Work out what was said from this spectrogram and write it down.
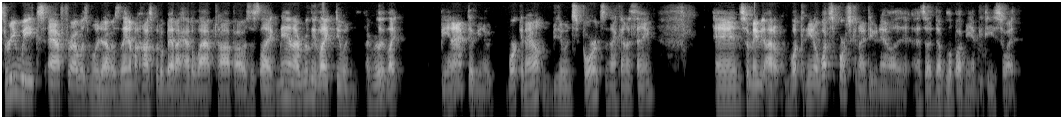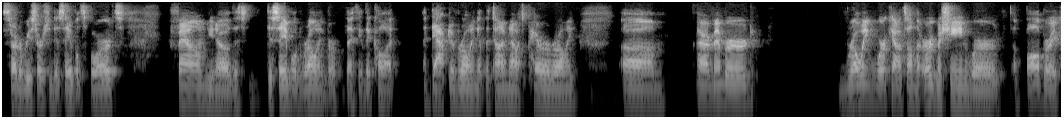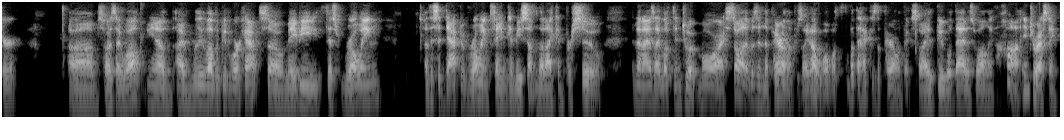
three weeks after I was wounded, I was laying in my hospital bed. I had a laptop. I was just like, man, I really like doing, I really like being active, you know, working out and doing sports and that kind of thing and so maybe I don't what can you know what sports can I do now as a double above knee amputee? So I started researching disabled sports, found you know this disabled rowing, I think they call it adaptive rowing at the time. Now it's para rowing. Um, I remembered rowing workouts on the erg machine were a ball breaker. Um, so I was like, well, you know, I really love a good workout, so maybe this rowing this adaptive rowing thing can be something that I can pursue. And then as I looked into it more, I saw that it was in the Paralympics. Like, oh, well, what, what the heck is the Paralympics? So I Googled that as well. Like, huh, interesting.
